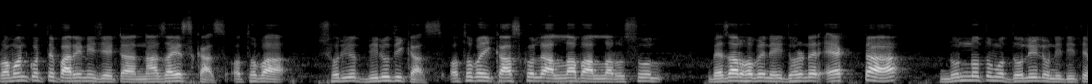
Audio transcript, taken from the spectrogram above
প্রমাণ করতে পারেনি যে এটা নাজায়েজ কাজ অথবা শরীয়ত বিরোধী কাজ, অথবা এই কাজ করলে আল্লাহ বা আল্লাহ রসুল বেজার হবেন। এই ধরনের একটা ন্যূনতম দলিল উনি দিতে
